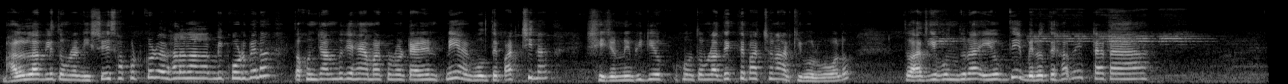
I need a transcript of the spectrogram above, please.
ভালো লাগলে তোমরা নিশ্চয়ই সাপোর্ট করবে, ভালো না লাগলে করবে না। তখন জানব যে হ্যাঁ আমার কোনো ট্যালেন্ট নেই, আমি বলতে পারছি না। সেই জন্যই ভিডিও তোমরা দেখতে পাচ্ছ না, আর কি বলব বলো? তো আজকে বন্ধুরা এই অবধি, বেরোতে হবে, টাটা!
